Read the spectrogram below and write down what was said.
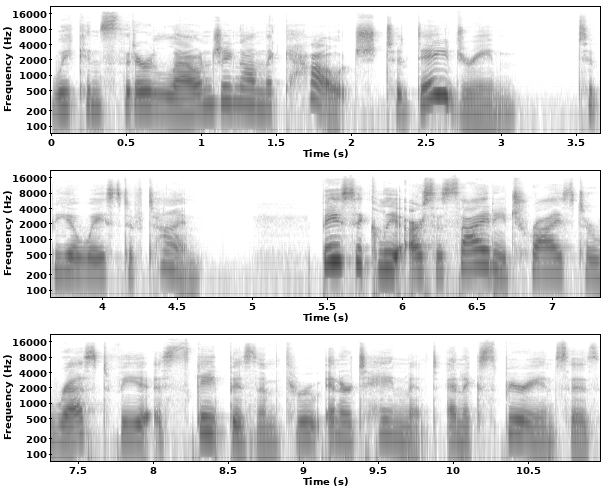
we consider lounging on the couch to daydream to be a waste of time. Basically, our society tries to rest via escapism through entertainment and experiences,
